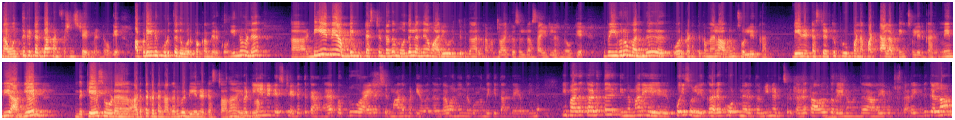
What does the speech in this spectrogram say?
நான் ஒத்துக்கிட்டது தான் கன்ஃபெஷன் ஸ்டேட்மெண்ட் ஓகே அப்படின்னு கொடுத்தது ஒரு பக்கம் இருக்கும். இன்னொன்னு டிஎன்ஏ அப்படிங்க டெஸ்ட்ன்றது முதல்ல இருந்தே அவங்க அறிவுறுத்திட்டு தான் இருக்காங்க ஜாய் கிறிசல்டா சைட்ல இருந்து. ஓகே இப்போ இவரும் வந்து ஒரு கட்டத்துக்கு மேல அவரும் சொல்லியிருக்காரு. டிஎன்ஏ டெஸ்ட் எடுத்து ப்ரூவ் பண்ணப்பட்டால் அப்படின்னு சொல்லியிருக்காரு. மேபி அகெயின் இந்த கேஸோட அடுத்த கட்ட நகர்வு டிஎன்ஏ டெஸ்டா தான் இப்போ டிஎன்ஏ டெஸ்ட் எடுத்துட்டாங்க. இப்போ ப்ரூவ் ஆயிடுச்சு. மாதம்பட்டி அவர்கள் தான் வந்து இந்த குழந்தைக்கு தந்தை அப்படின்னு. இப்போ அதுக்கு அடுத்து இந்த மாதிரி பொய் சொல்லியிருக்காரு. கோர்ட் நேரத்தை வீணடிச்சிருக்காரு. காவல்துறையினை வந்து அலைய விட்டுருக்காரு. இதுக்கெல்லாம்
